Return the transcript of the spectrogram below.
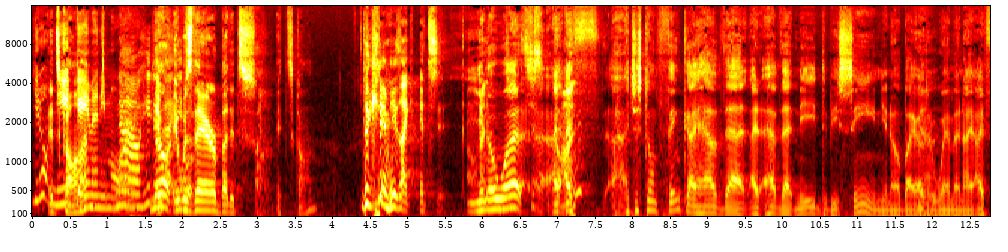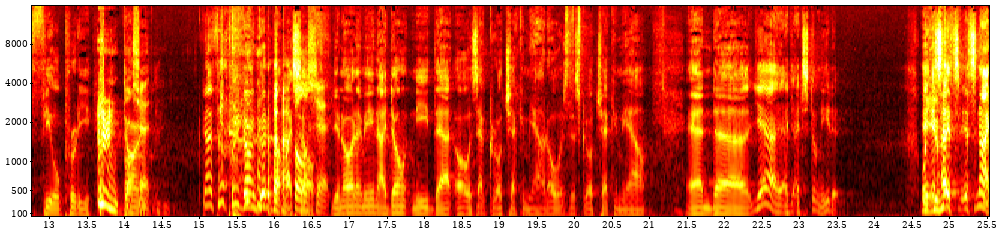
You don't It's need gone? game anymore. no he It, didn't. No, it was there, but it's it's gone. look at him. He's like it's You know what? just I, I, gone? I just don't think I have that. I have that need to be seen, you know, by Yeah. other women. I, I feel pretty darn. Bullshit. I feel pretty darn good about myself. Bullshit. You know what I mean? I don't need that. Oh, is that girl checking me out? Oh, is this girl checking me out? And uh, yeah, I, I just don't need it. Well, you it's, had- it's, it's You don't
